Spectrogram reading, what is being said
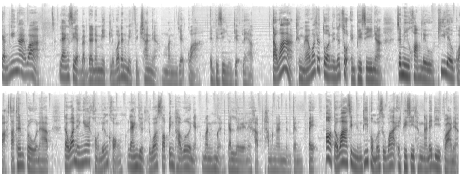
กันง่าย ๆ ว่าแรงเสียดแบบ Dynamic หรือว่า Dynamic Friction เนี่ย มันเยอะกว่า NPC อยู่เยอะเลยครับ แต่ว่าถึงแม้ว่าเจ้าตัว Ninja NPC เนี่ยจะมีความเร็วที่เร็วกว่า Saturn Pro นะครับแต่ว่าในแง่ของเรื่องของแรงหยุดหรือว่า stopping power เนี่ยมันเหมือนกันเลยนะครับทำงานเหมือนกันเป๊ะอ้อแต่ว่าสิ่งหนึ่งที่ผมรู้สึกว่า NPC ทำงานได้ดีกว่าเนี่ย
